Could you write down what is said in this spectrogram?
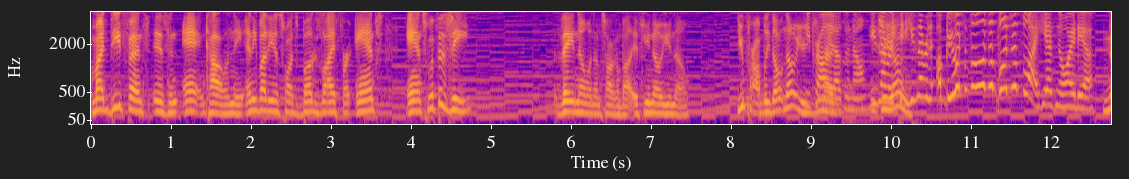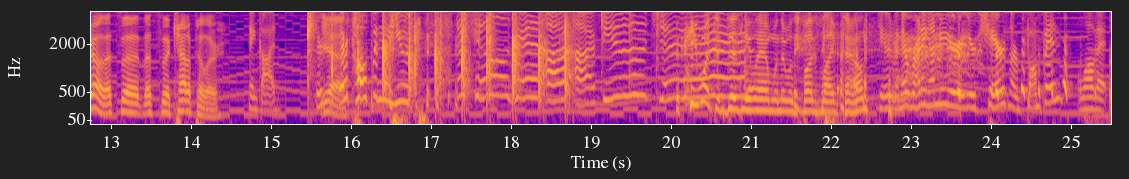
My defense is an ant colony. Anybody that's watched Bugs Life or Ants, Ants with a Z, they know what I'm talking about. If you know, you know. You probably don't know. You're, He probably you're not- doesn't know. He's never young. seen. He's never a beautiful little butterfly. He has no idea. no, that's a that's a caterpillar. Thank God. There's Yeah. there's hope in the youth. the children are our future. He went to Disneyland when there was Bugs Life Town. Dude, when they're running under your, your chairs and they're bumping, love it.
